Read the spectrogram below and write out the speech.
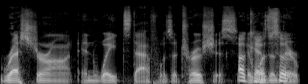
restaurant and wait staff was atrocious. Okay, it wasn't so- there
